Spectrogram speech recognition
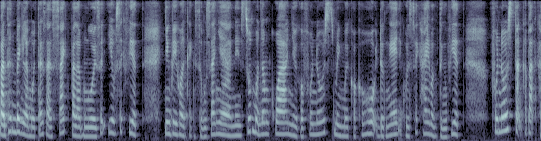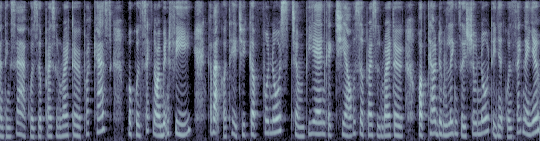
Bản thân mình là một tác giả sách và là một người rất yêu sách Việt, nhưng vì hoàn cảnh sống xa nhà nên suốt một năm qua nhờ có Phonos mình mới có cơ hội được nghe những cuốn sách hay bằng tiếng Việt. Phonos tặng các bạn khán thính giả của The Present Writer Podcast một cuốn sách nói miễn phí. Các bạn có thể truy cập phonos.vn gạch chéo The Present Writer hoặc theo đường link dưới show notes để nhận cuốn sách này nhé.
